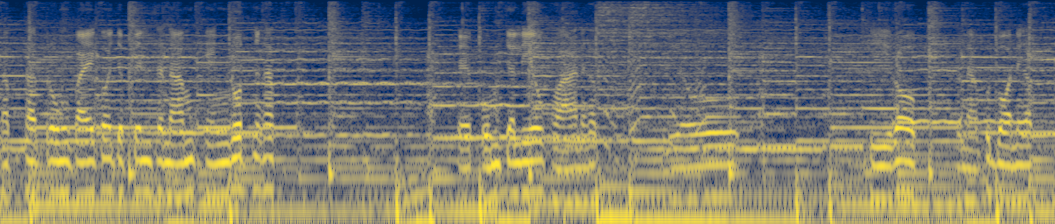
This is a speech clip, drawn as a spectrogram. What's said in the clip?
ครับถ้าตรงไปก็จะเป็นสนามแข่งรถนะครับ แต่ผมจะเลี้ยวขวานะครับ เลี้ยวทีรอบสนามฟุตบอลนะครับ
